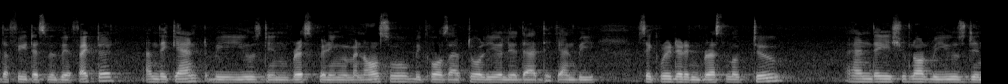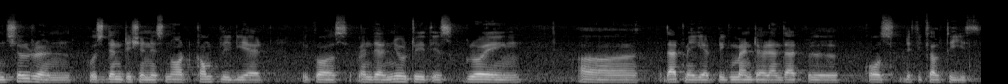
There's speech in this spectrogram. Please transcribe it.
the fetus will be affected and they can't be used in breastfeeding women also because I've told you earlier that they can be secreted in breast milk too and they should not be used in children whose dentition is not complete yet because when their new teeth is growing uh, that may get pigmented and that will cause difficulties.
